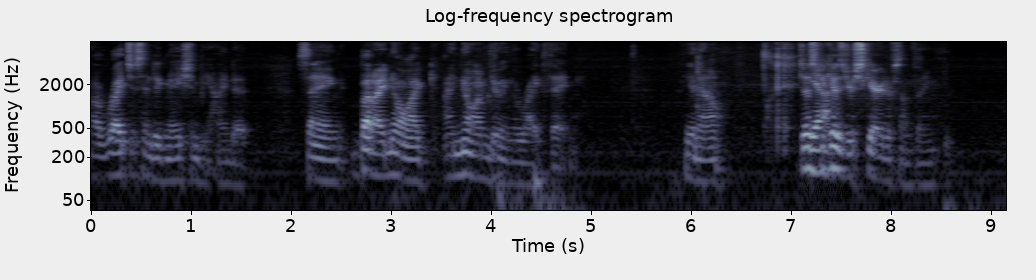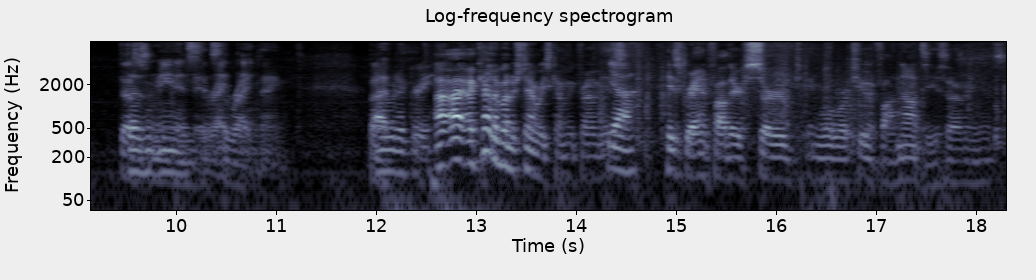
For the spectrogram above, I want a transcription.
a righteous indignation behind it, saying, "But I know I I know I'm doing the right thing." You know, just Yeah. because you're scared of something Doesn't mean it's the the right right thing. thing. I would agree. I, I, kind of understand where he's coming from. His, Yeah. his grandfather served in World War II and fought Nazis. So I mean, it's,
